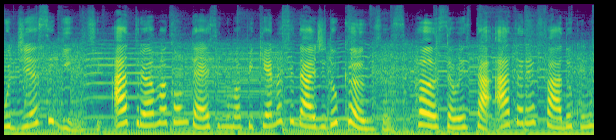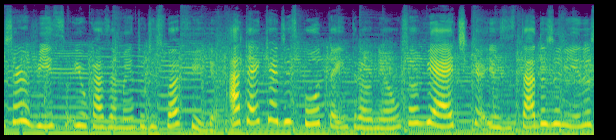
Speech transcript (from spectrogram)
o dia seguinte. A trama acontece em uma pequena cidade do Kansas. Russell está atarefado com o serviço e o casamento de sua filha, até que a disputa entre a União Soviética e os Estados Unidos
